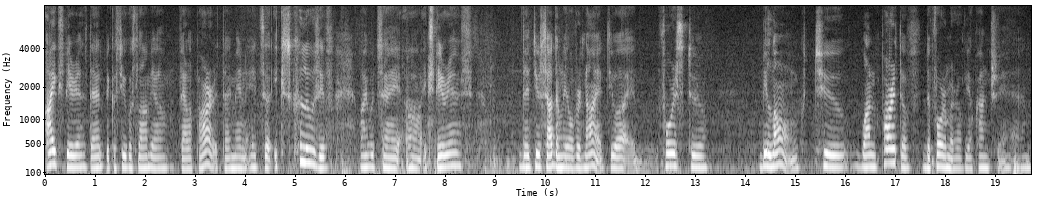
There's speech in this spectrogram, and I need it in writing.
I experienced that because Yugoslavia fell apart. I mean, it's an exclusive, I would say, uh, experience that you suddenly overnight you are forced to belong to one part of the former of your country and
